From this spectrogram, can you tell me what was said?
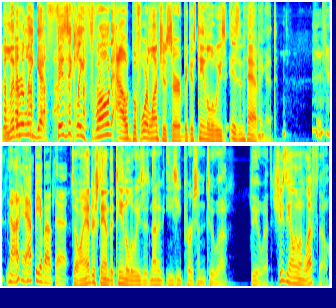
Literally get physically thrown out before lunch is served because Tina Louise isn't having it. Not happy about that. So I understand that Tina Louise is not an easy person to uh, deal with. She's the only one left, though.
